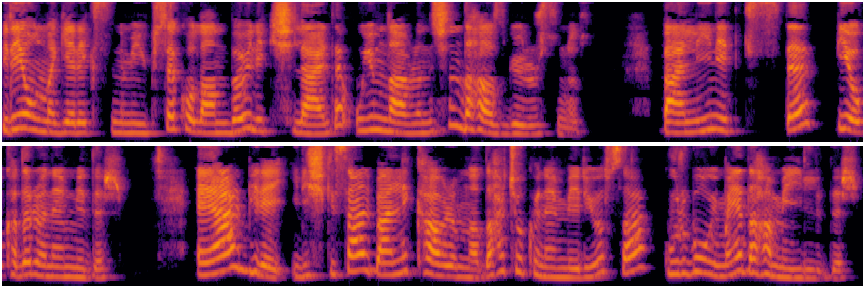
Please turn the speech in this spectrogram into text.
Birey olma gereksinimi yüksek olan böyle kişilerde uyum davranışını daha az görürsünüz. Benliğin etkisi de bir o kadar önemlidir. Eğer birey ilişkisel benlik kavramına daha çok önem veriyorsa gruba uymaya daha meyillidir.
